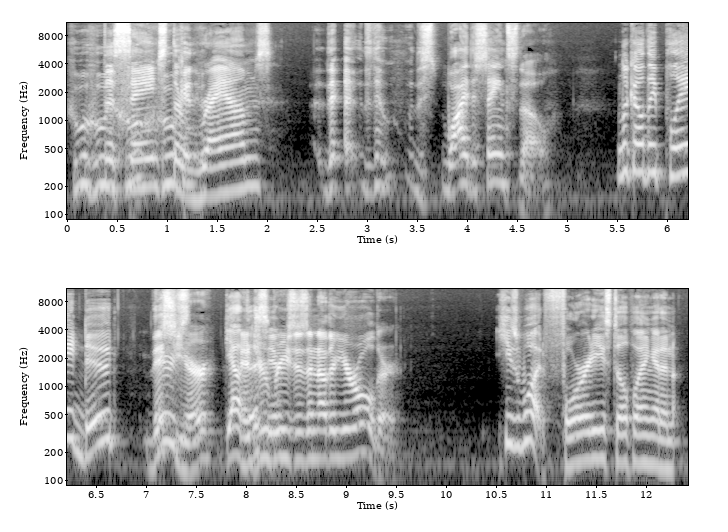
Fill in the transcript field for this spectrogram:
Who? Who? the who- Saints, who the could- Rams. uh, the, the- Why the Saints though? Look how they played, dude. This There's- year, Yeah, and this Drew year. Brees is another year older, He's what, 40, still playing at an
